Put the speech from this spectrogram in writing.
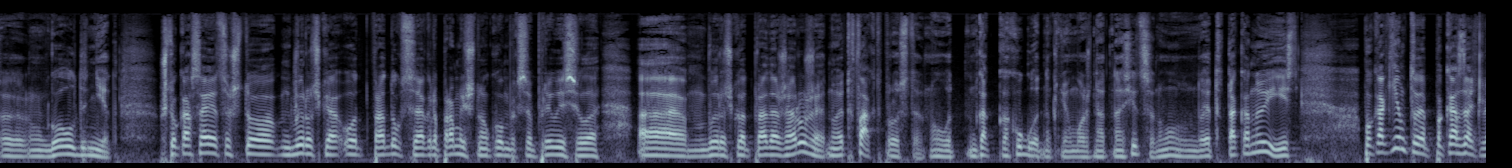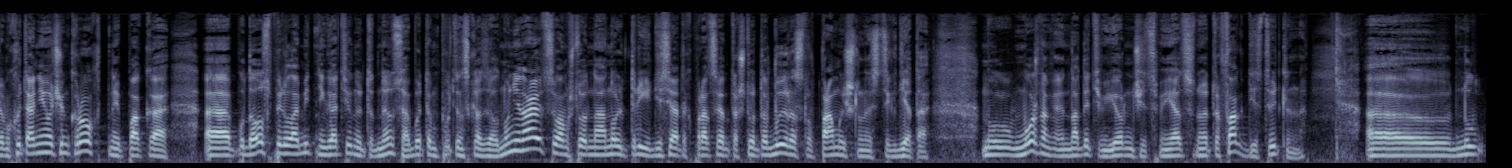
э, голода нет. Что касается, что выручка от продукции агропромышленного комплекса превысила э, выручку от продажи оружия, ну, это факт просто. Ну, вот как, как угодно к нему можно относиться. Ну, это так оно и есть по каким-то показателям, хоть они очень крохотные пока, э, удалось переломить негативную тенденцию. Об этом Путин сказал. Ну, не нравится вам, что на 0,3% что-то выросло в промышленности где-то. Ну, можно над этим ерничать, смеяться, но это факт, действительно. Э, ну,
